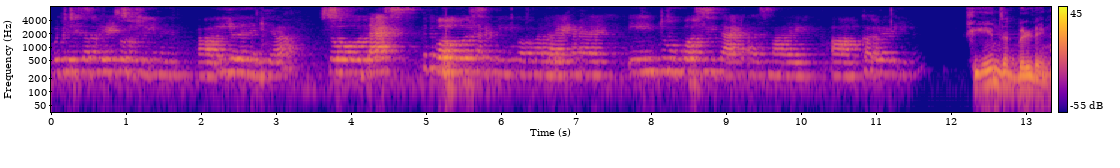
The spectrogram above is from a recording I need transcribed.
which is a great social evil, uh, in India. So that's the purpose and meaning of my life, and I aim to pursue that as my um, career. She aims at building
